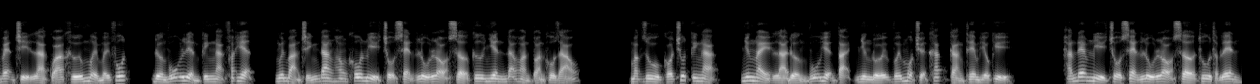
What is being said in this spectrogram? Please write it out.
vẹn chỉ là quá khứ mười mấy phút, đường vũ liền kinh ngạc phát hiện, nguyên bản chính đang hong khô nỉ chỗ sẹn lũ lọ sở cư nhiên đã hoàn toàn khô giáo. Mặc dù có chút kinh ngạc, nhưng này là đường vũ hiện tại, nhưng đối với một chuyện khác càng thêm hiếu kỳ. Hắn đem nỉ chỗ sẹn lũ lọ sở thu thập lên.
